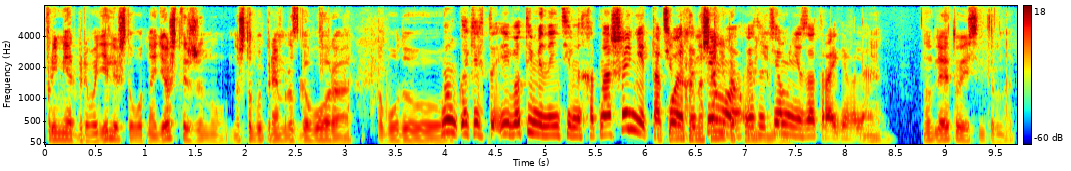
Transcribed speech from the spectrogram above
пример приводили, что вот найдешь ты жену, но чтобы прям разговора по поводу... Ну, каких-то, и вот именно интимных отношений, интимных такой, отношений эту, тему, эту не тему не затрагивали. Нет. Ну, для этого есть интернет.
